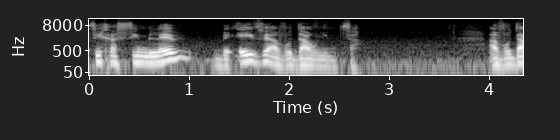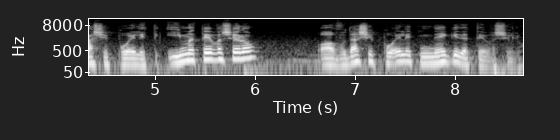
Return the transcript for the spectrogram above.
צריך לשים לב באיזה עבודה הוא נמצא. עבודה שפועלת עם הטבע שלו, או עבודה שפועלת נגד הטבע שלו.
